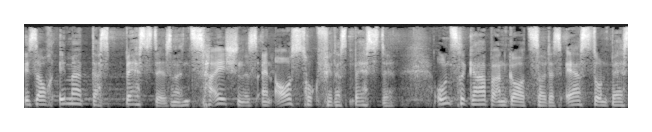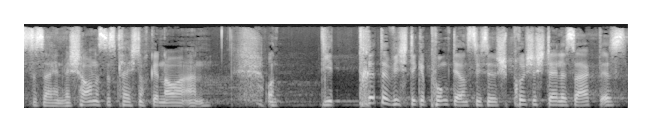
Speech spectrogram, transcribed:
ist auch immer das Beste, ist ein Zeichen, ist ein Ausdruck für das Beste. Unsere Gabe an Gott soll das Erste und Beste sein. Wir schauen uns das gleich noch genauer an. Und die dritte wichtige Punkt, der uns diese Sprüchestelle sagt, ist,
